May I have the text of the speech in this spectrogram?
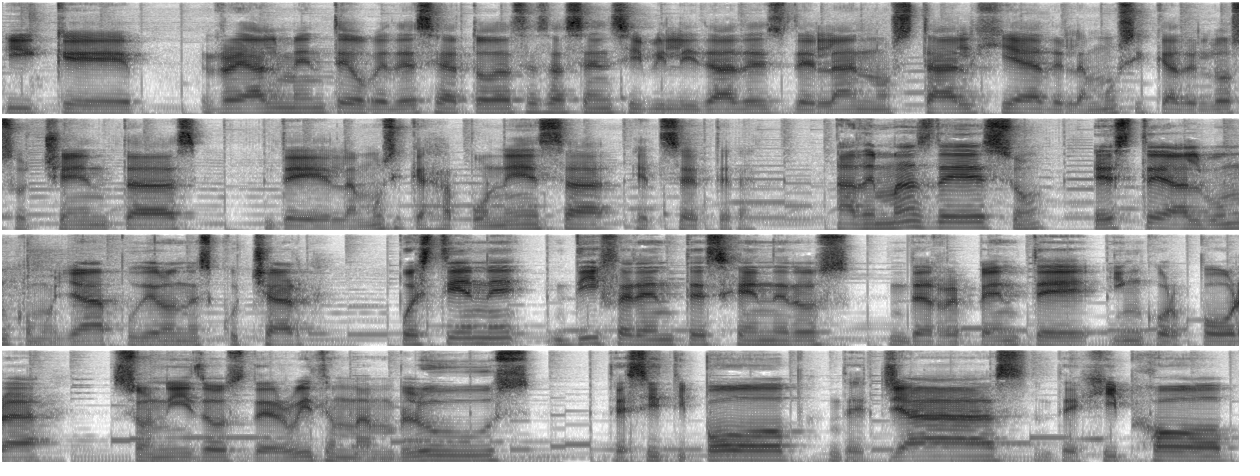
y que realmente obedece a todas esas sensibilidades de la nostalgia, de la música de los ochentas, de la música japonesa, etc. Además de eso, este álbum, como ya pudieron escuchar, pues tiene diferentes géneros, de repente incorpora sonidos de rhythm and blues, de city pop, de jazz, de hip hop,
